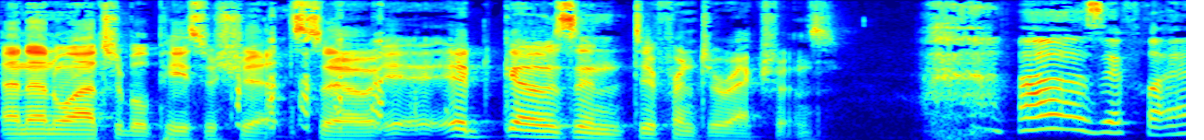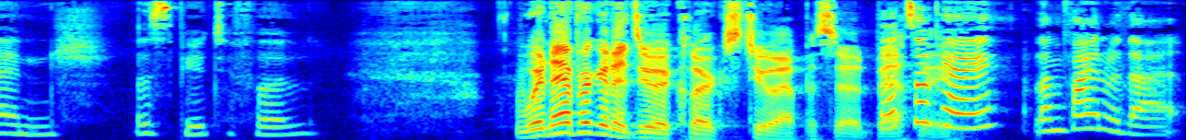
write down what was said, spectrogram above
an unwatchable piece of shit. So it, it goes in different directions. ah, the French. That's beautiful. We're never going to do a Clerks 2 episode, That's okay. I'm fine with that.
